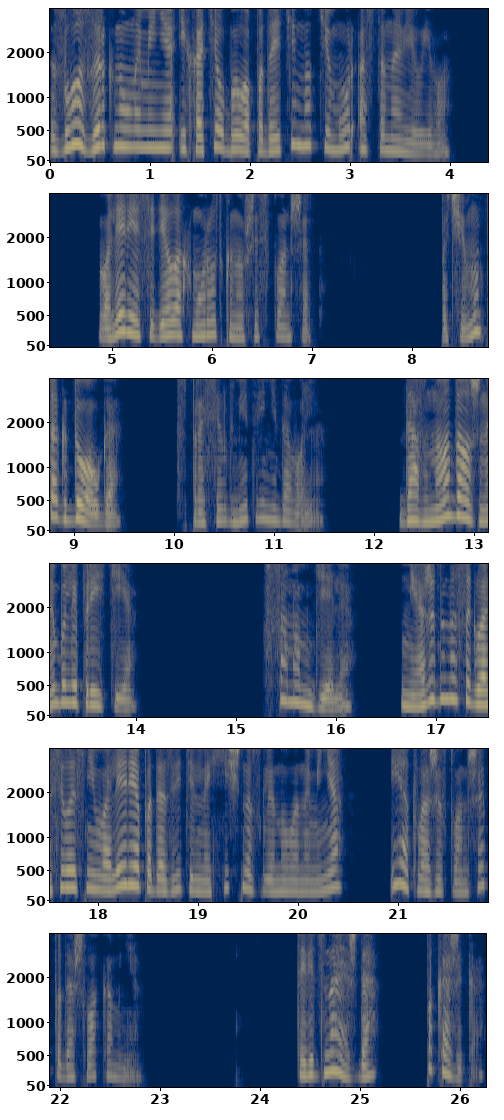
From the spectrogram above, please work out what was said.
Зло зыркнул на меня и хотел было подойти, но Тимур остановил его. Валерия сидела хмуро уткнувшись в планшет. «Почему так долго?» — спросил Дмитрий недовольно. «Давно должны были прийти». «В самом деле». Неожиданно согласилась с ним Валерия, подозрительно хищно взглянула на меня и, отложив планшет, подошла ко мне. «Ты ведь знаешь, да? Покажи-ка».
